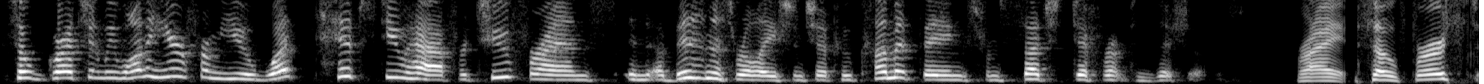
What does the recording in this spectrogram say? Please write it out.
So, Gretchen, we want to hear from you. What tips do you have for two friends in a business relationship who come at things from such different positions? Right. So first,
